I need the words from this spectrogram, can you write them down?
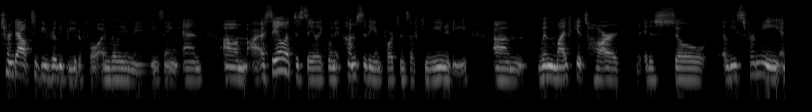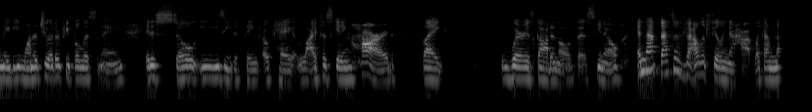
turned out to be really beautiful and really amazing. And um, I say all that to say, like, when it comes to the importance of community, um, when life gets hard, it is so at least for me and maybe one or two other people listening it is so easy to think okay life is getting hard like where is god in all of this you know and that that's a valid feeling to have like i'm not,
